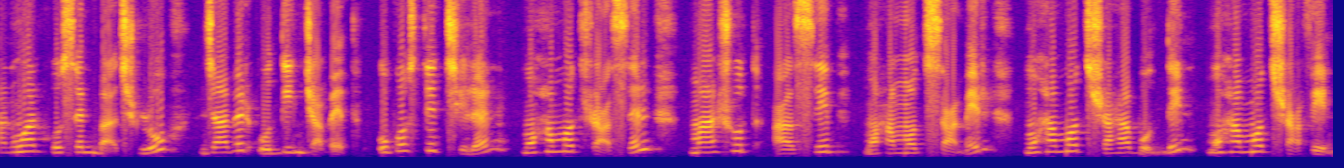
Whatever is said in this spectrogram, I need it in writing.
আনোয়ার হোসেন বাজলু, জাবের উদ্দিন জাবেদ। উপস্থিত ছিলেন মোহাম্মদ রাসেল, মাসুদ আসিফ, মোহাম্মদ সামির, মোহাম্মদ শাহাবুদ্দিন, মোহাম্মদ শাফিন।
